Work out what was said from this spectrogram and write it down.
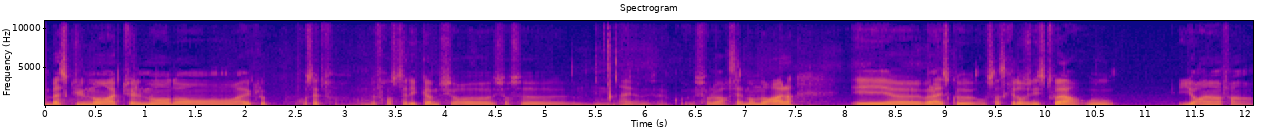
basculement actuellement avec le procès de, France Télécom sur, euh, sur, ce, euh, sur le harcèlement moral? Et euh, voilà, est-ce qu'on s'inscrit dans une histoire où il y aura un, enfin,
